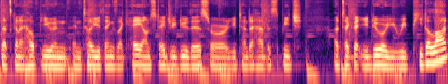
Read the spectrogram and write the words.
that's going to help you and, and tell you things like, hey, on stage you do this, or you tend to have the speech a tick that you do or you repeat a lot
